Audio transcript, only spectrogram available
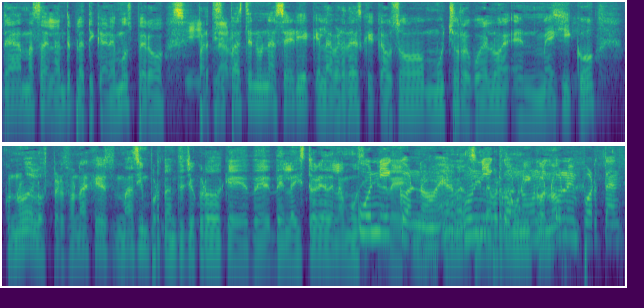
Ya más adelante platicaremos, pero participaste en una serie que la verdad es que causó mucho revuelo en México, con uno de los personajes más importantes, yo creo que de, la historia de la música. Un ícono, ¿eh? Un, ícono, un, ícono, importante.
